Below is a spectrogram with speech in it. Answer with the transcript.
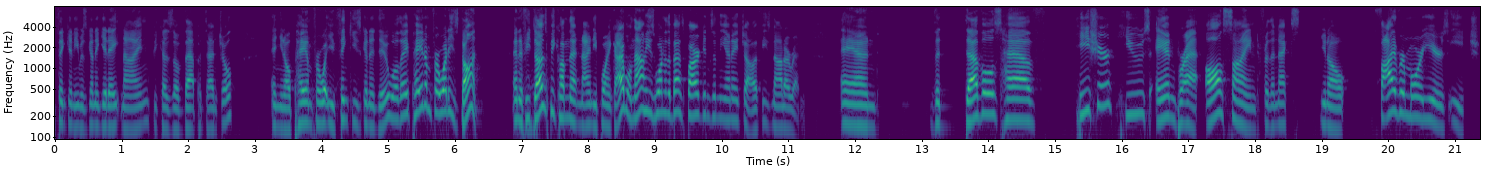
thinking he was going to get eight, nine because of that potential and, you know, pay him for what you think he's going to do. Well, they paid him for what he's done. And if he does become that 90 point guy, well, now he's one of the best bargains in the NHL if he's not already. And the Devils have Hischier, Hughes, and Bratt all signed for the next, you know, five or more years each.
